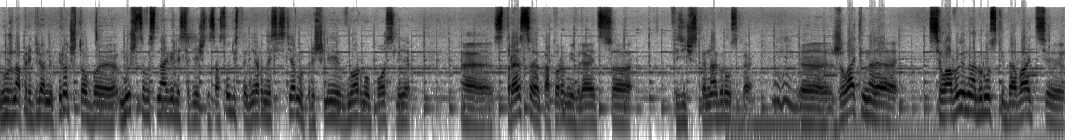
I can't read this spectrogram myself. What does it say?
нужен определенный период, чтобы мышцы восстановились, сердечно-сосудистая нервная система пришли в норму после э, стресса, которым является физическая нагрузка. Э, желательно силовые нагрузки давать э,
